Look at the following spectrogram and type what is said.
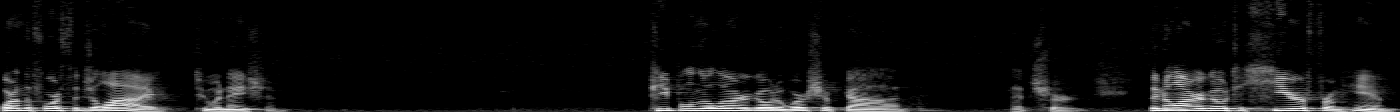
Or on the 4th of July to a nation. People no longer go to worship God at church. They no longer go to hear from Him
